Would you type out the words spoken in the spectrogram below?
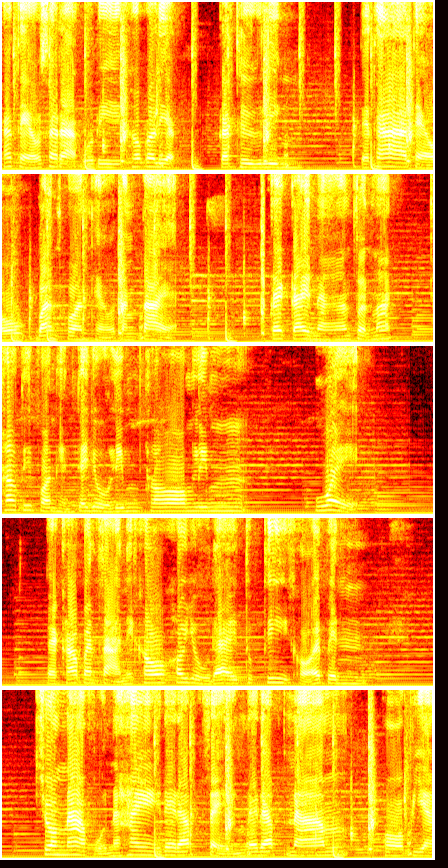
ถ้าแถวสระบุรีเขาก็เรียกกระทือลิง แต่ถ้าแถวบ้านพรแถวทางใต้อะใกล้ๆน้ำส่วนมาก ท่าที่พรเห็นจะอยู่ริมคลองริมห้วย แต่ข้าวพรรษานี่เขาเขาอยู่ได้ทุกที่ขอให้เป็นช่วงหน้าฝนนะให้ได้รับแสงได้รับน้ำพอเพียง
